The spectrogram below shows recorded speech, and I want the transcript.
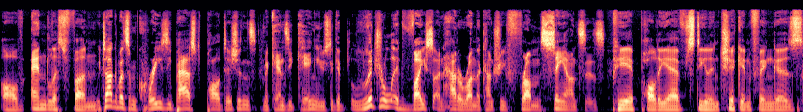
of endless fun. We talk about some crazy past politicians. Mackenzie King who used to get literal advice on how to run the country from seances. Pierre Poilievre stealing chicken fingers.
